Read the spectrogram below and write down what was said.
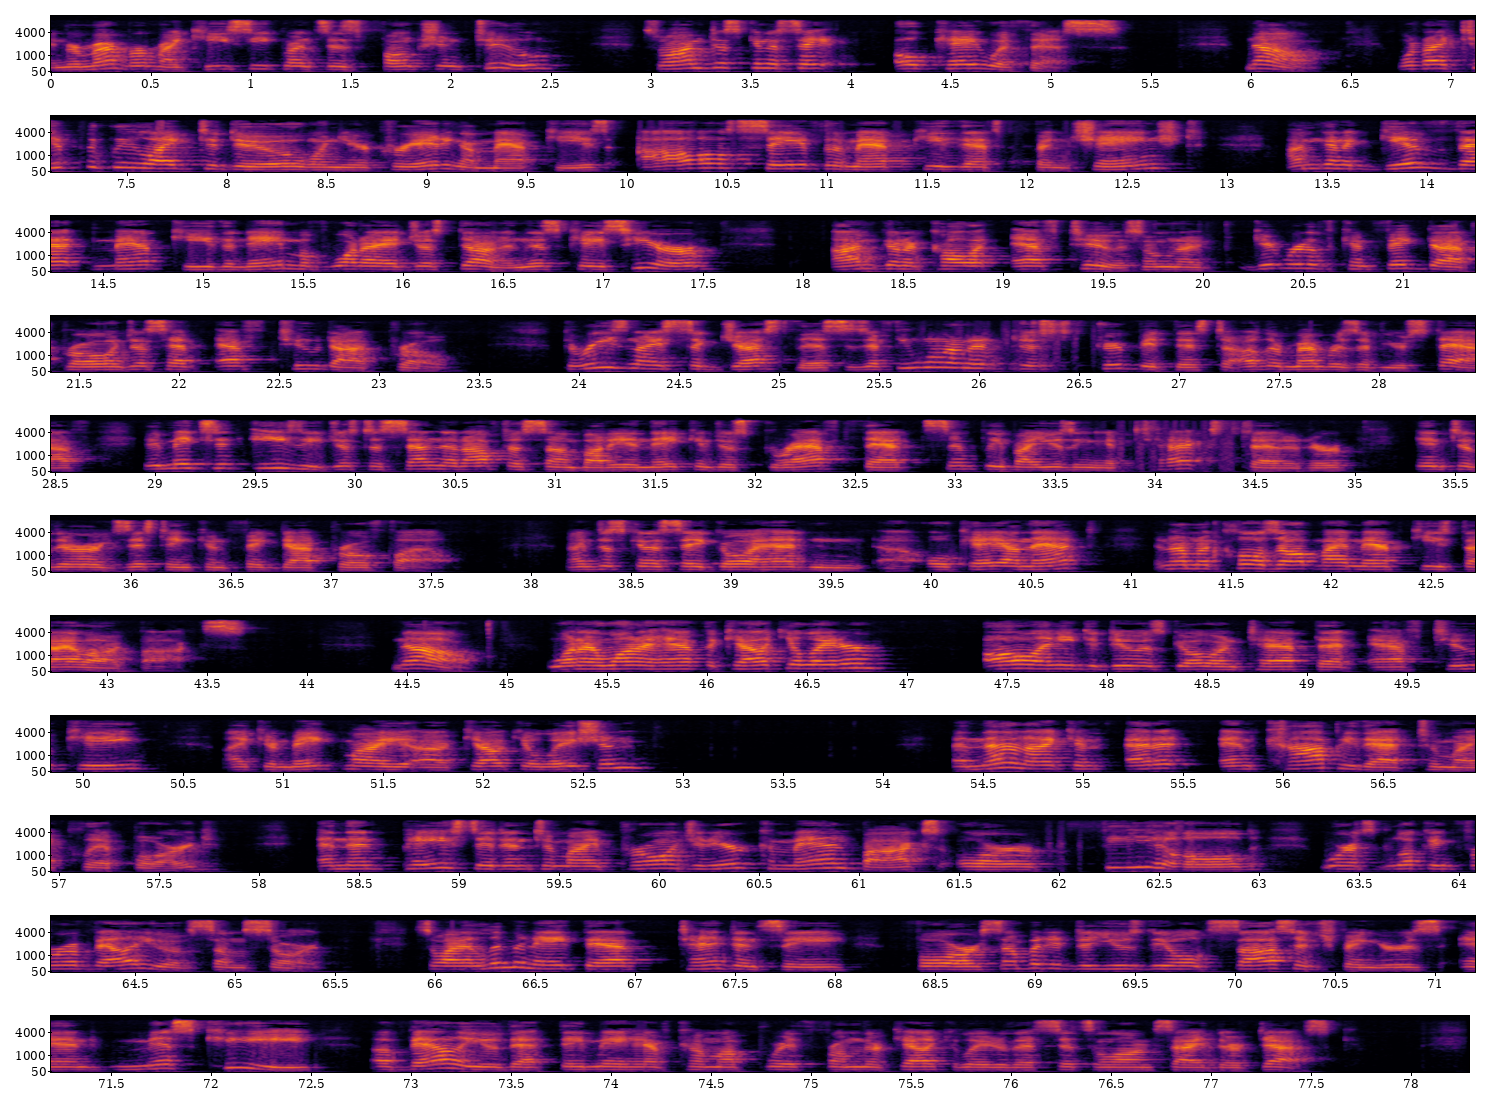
And remember, my key sequence is function 2, so I'm just going to say OK with this. Now, what I typically like to do when you're creating a map key is I'll save the map key that's been changed. I'm going to give that map key the name of what I had just done. In this case here, I'm going to call it F2. So I'm going to get rid of the config.pro and just have F2.pro. The reason I suggest this is if you want to distribute this to other members of your staff, it makes it easy just to send that off to somebody and they can just graft that simply by using a text editor into their existing config.pro file. I'm just going to say go ahead and uh, OK on that, and I'm going to close out my map keys dialog box. Now, when I want to have the calculator, all I need to do is go and tap that F2 key. I can make my uh, calculation, and then I can edit and copy that to my clipboard, and then paste it into my Pro Engineer command box or field where it's looking for a value of some sort. So I eliminate that tendency for somebody to use the old sausage fingers and miskey a value that they may have come up with from their calculator that sits alongside their desk.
